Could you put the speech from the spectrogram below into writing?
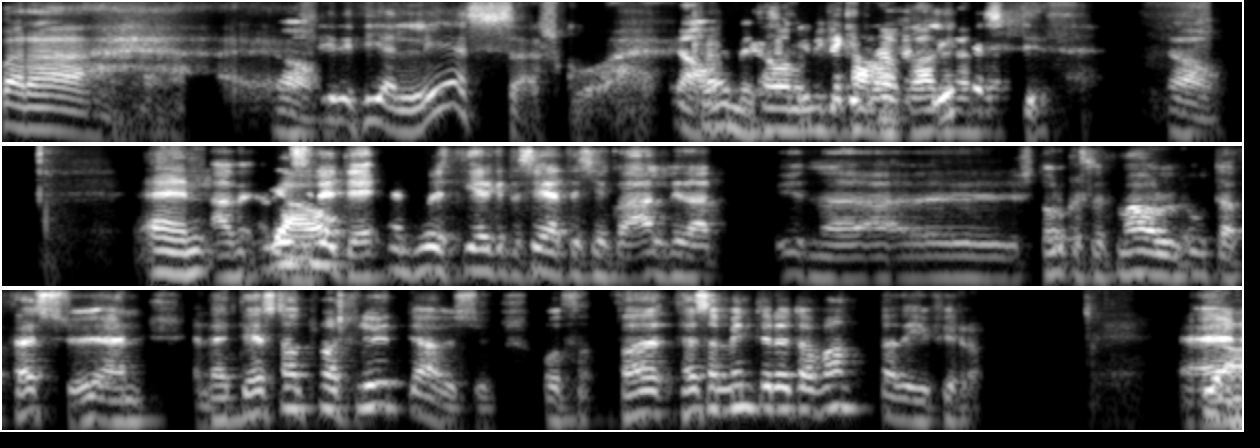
bara Já. fyrir því að lesa sko. Já, það var mikið ekki talað um lesið. Já, En af Já. leiti, en þú veist, ég er ekki að segja að þetta sé eitthvað alliða stórkastlegt mál út af þessu, en, en þetta er samt svona hluti af þessu og það, þessa myndir auðvitað vantaði í fyrra. Já,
